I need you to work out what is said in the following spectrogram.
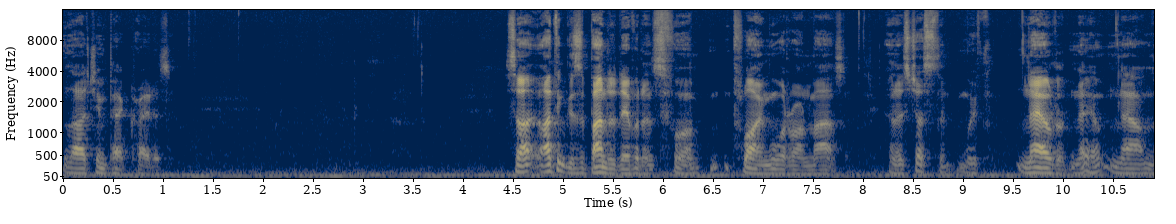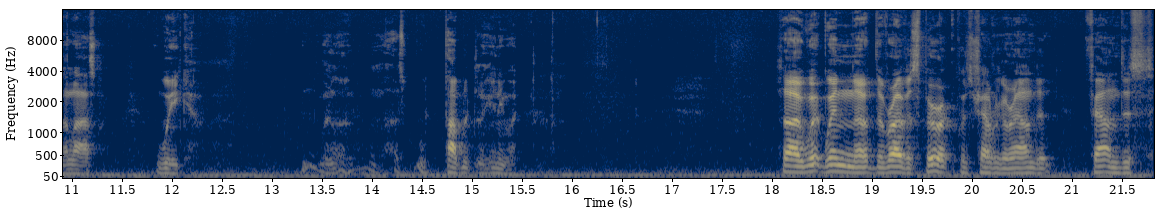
large impact craters. So I think there's abundant evidence for flowing water on Mars, and it's just that we've nailed it now, now in the last week, publicly anyway. So when the, the rover Spirit was travelling around, it found this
